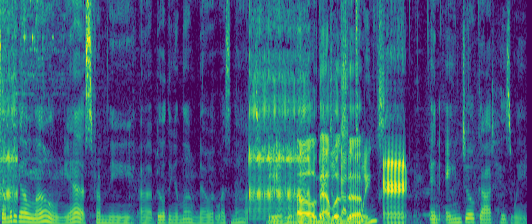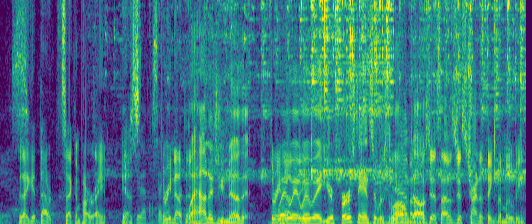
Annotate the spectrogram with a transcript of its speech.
Somebody got a loan, yes, from the uh, building and loan. No, it was not. Oh, that Angel was, got its uh, wings. An angel got his wings. Did I get that second part right? Yes. you got the second Three part nothing. Well, how did you know that? Three wait, wait, nothing. wait, wait. Your first answer was Yeah, wrong, but I dog. was just I was just trying to think of the movie.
